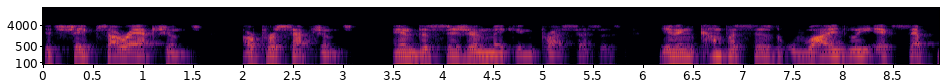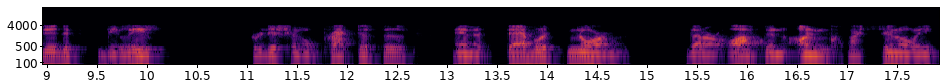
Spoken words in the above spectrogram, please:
It shapes our actions, our perceptions, and decision making processes. It encompasses widely accepted beliefs, traditional practices, and established norms that are often unquestionably,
